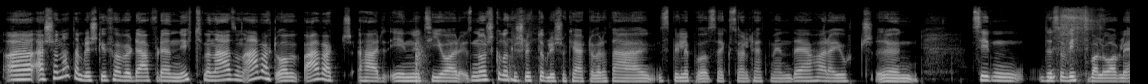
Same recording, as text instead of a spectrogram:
Uh, jeg skjønner at de blir skuffa over det, for det er nytt, men jeg, sånn, jeg, har vært over, jeg har vært her i nå ti år. Når skal dere slutte å bli sjokkert over at jeg spiller på seksualiteten min? Det har jeg gjort uh, Siden det så vidt var lovlig.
